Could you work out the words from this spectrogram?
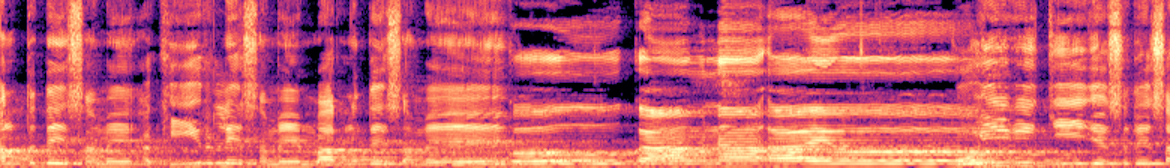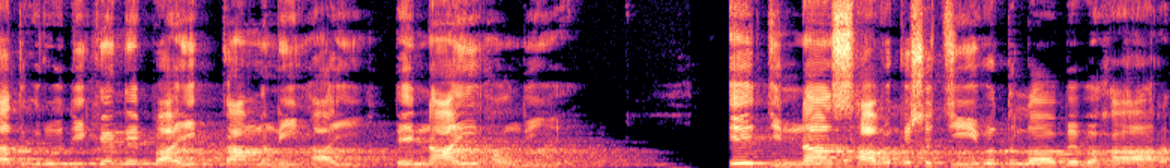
ਅੰਤ ਦੇ ਸਮੇਂ ਅਖੀਰਲੇ ਸਮੇਂ ਮਰਨ ਦੇ ਸਮੇਂ ਕੋ ਕਾਮ ਨਾ ਆਇਓ। ਕੋਈ ਵੀ ਚੀਜ਼ ਇਸ ਦੇ ਸਤਿਗੁਰੂ ਜੀ ਕਹਿੰਦੇ ਭਾਈ ਕੰਮ ਨਹੀਂ ਆਈ ਤੇ ਨਾ ਹੀ ਆਉਂਦੀ ਹੈ। ਇਹ ਜਿੰਨਾ ਸਭ ਕੁਝ ਜੀਵਤ ਲੋ ਵਿਵਹਾਰ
